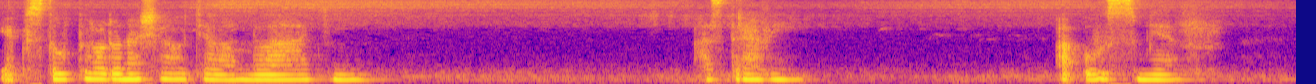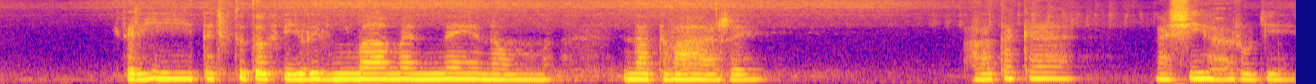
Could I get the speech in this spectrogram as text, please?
Jak vstoupilo do našeho těla mládí a zdraví a úsměv, který teď v tuto chvíli vnímáme nejenom na tváři, ale také naší hrudi,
